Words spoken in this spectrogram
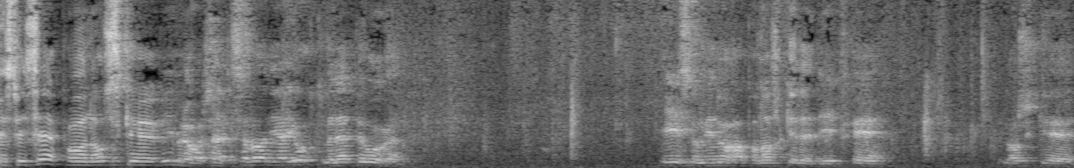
Hvis vi ser på norske bibeloversettelser, hva de har gjort med dette ordet De som vi nå har på markedet, de tre norske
